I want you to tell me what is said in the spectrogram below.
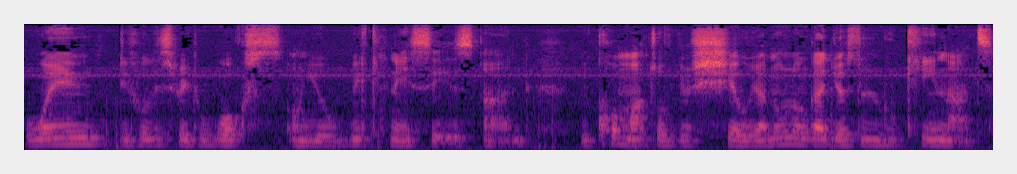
when the Holy Spirit works on your weaknesses and you come out of your shell, you are no longer just looking at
